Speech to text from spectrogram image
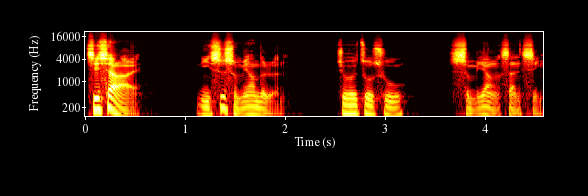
接下来你是什么样的人就会做出什么样的善行。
